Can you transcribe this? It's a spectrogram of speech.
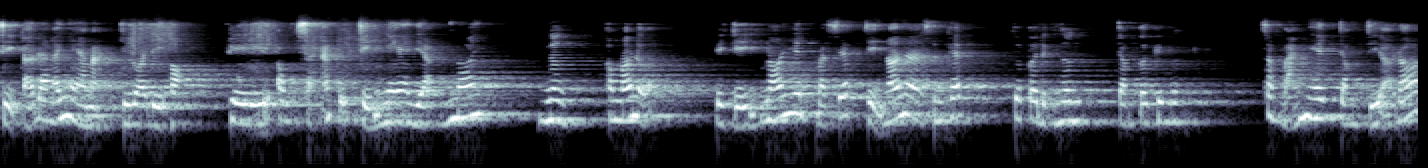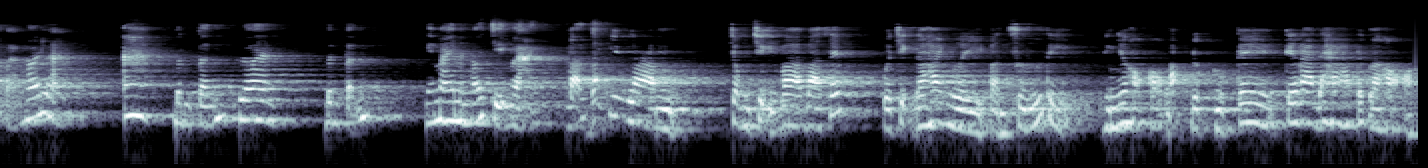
chị ở đang ở nhà mà chị gọi điện thoại. Thì ông xã của chị nghe và ông nói ngưng không nói nữa. Thì chị nói với bà sếp chị nói là xin phép cho tôi được ngưng chồng tôi kêu ngưng. Xong bạn nghe chồng chị ở đó bạn nói là a à, bình tĩnh loan bình tĩnh. Ngày mai mình nói chuyện lại. Và tất nhiên là chồng chị và bà sếp của chị là hai người bản xứ thì hình như họ có bắt được một cái cái radar tức là họ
